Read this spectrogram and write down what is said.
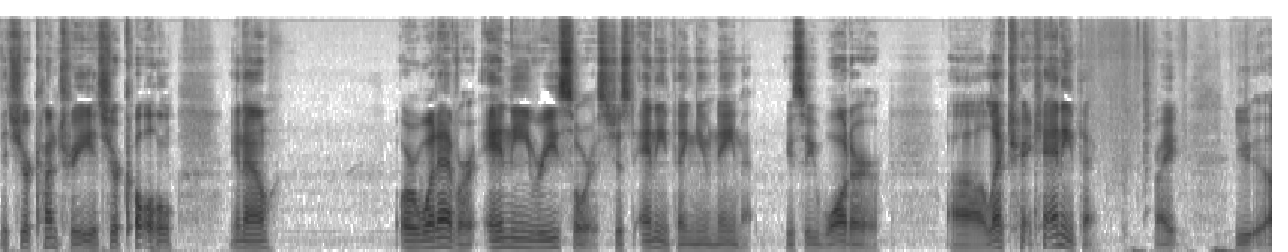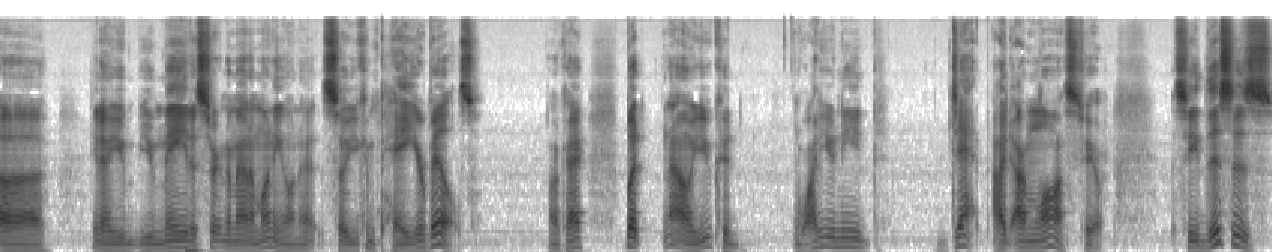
It's your country, it's your coal, you know, or whatever. Any resource, just anything you name it. You see, water, uh, electric, anything, right? You uh, you know you you made a certain amount of money on it so you can pay your bills okay? But no you could why do you need debt? I, i'm lost here. See this is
